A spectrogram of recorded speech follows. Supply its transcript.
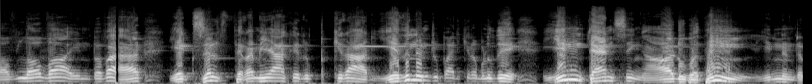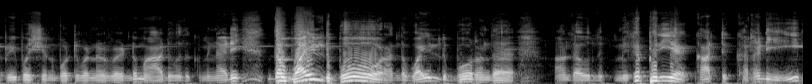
பவ்லவா என்பவர் எக்ஸல்ஸ் திறமையாக இருக்கிறார். எதில் என்று பார்க்கிற பொழுது இன் டான்சிங் ஆடுவதில். இன் என்ற ப்ரீபொசிஷன் போட்டு பண்ண வேண்டும். ஆடுவதற்கு முன்னாடி த வைல்டு போர் அந்த வைல்டு போர் அந்த அந்த ஒரு மிகப்பெரிய காட்டு கரடி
